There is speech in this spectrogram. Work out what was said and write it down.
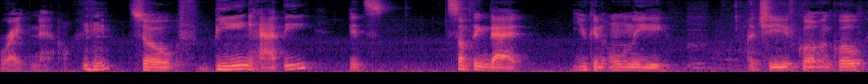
right now. Mm-hmm. So f- being happy, it's something that you can only achieve, quote unquote,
